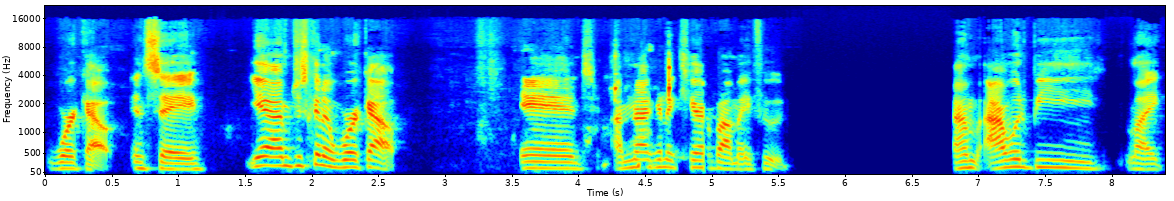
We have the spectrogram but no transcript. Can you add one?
workout and say, yeah, I'm just gonna work out, and I'm not gonna care about my food. I'm I would be like,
